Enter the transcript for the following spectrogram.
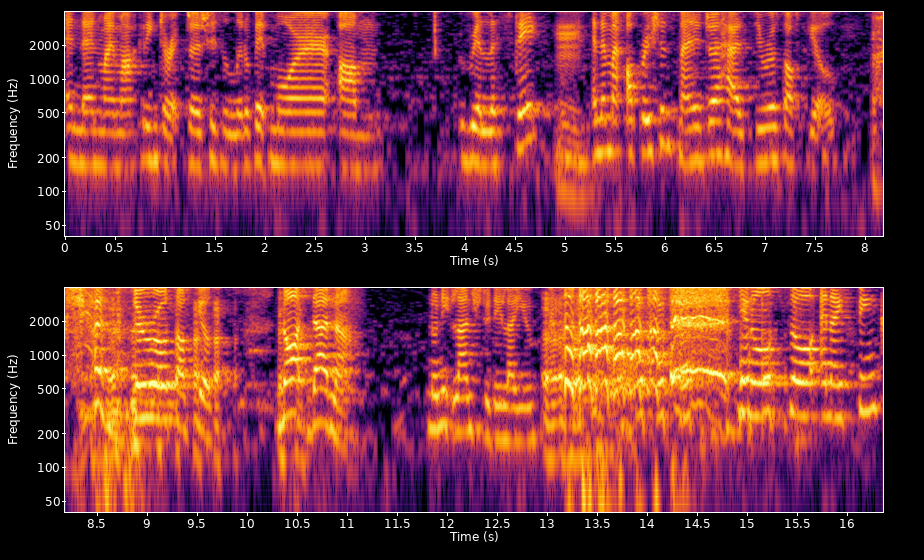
and then my marketing director, she's a little bit more um, realistic, and then my operations manager has zero soft skills. She has zero soft skills. Not done. Dana. No need lunch today, lah you. Uh. you know, so and I think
